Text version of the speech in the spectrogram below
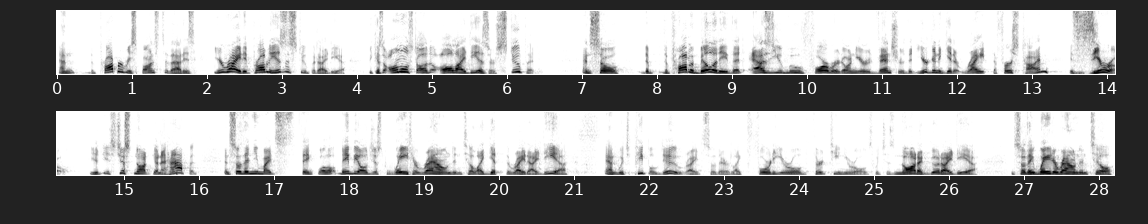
And the proper response to that is, you're right, it probably is a stupid idea because almost all, all ideas are stupid. And so the, the probability that as you move forward on your adventure that you're going to get it right the first time is zero. It's just not going to happen. And so then you might think, well, maybe I'll just wait around until I get the right idea, and which people do, right? So they're like 40 year old, 13 year olds, which is not a good idea. And so they wait around until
